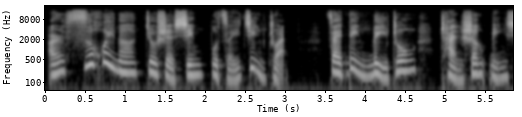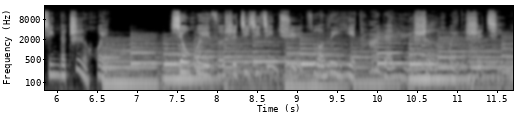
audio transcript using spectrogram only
而思慧呢，就是心不随境转，在定力中产生明心的智慧。修慧则是积极进取，做利益他人与社会的事情。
